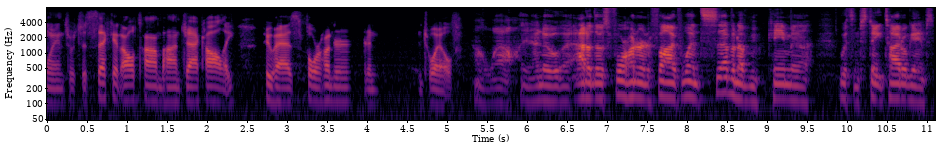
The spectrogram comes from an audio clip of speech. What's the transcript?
wins, which is second all time behind Jack Holly, who has 412. Oh wow! And I know out of those 405 wins, seven of them came uh, with some state title games.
